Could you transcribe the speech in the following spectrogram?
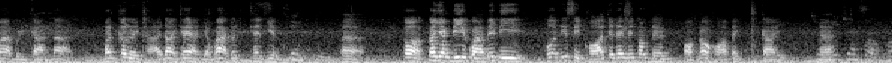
มารถบริการได้ มันก็เลยขายได้แค่อย่างมากก็แค่เที่ยงคืนเอ่อก็ก็ยังดีกว่าไม่มีเพราะนิสิตหอจะได้ไม่ต้องเดินออกนอกหอไปไกลนะช่วงสอบก็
